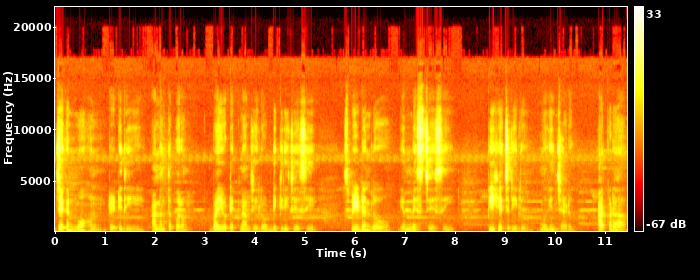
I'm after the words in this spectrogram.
జగన్మోహన్ రెడ్డిది అనంతపురం. బయోటెక్నాలజీలో డిగ్రీ చేసి స్వీడన్లో ఎంఎస్ చేసి పీహెచ్డీలు ముగించాడు. అక్కడ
